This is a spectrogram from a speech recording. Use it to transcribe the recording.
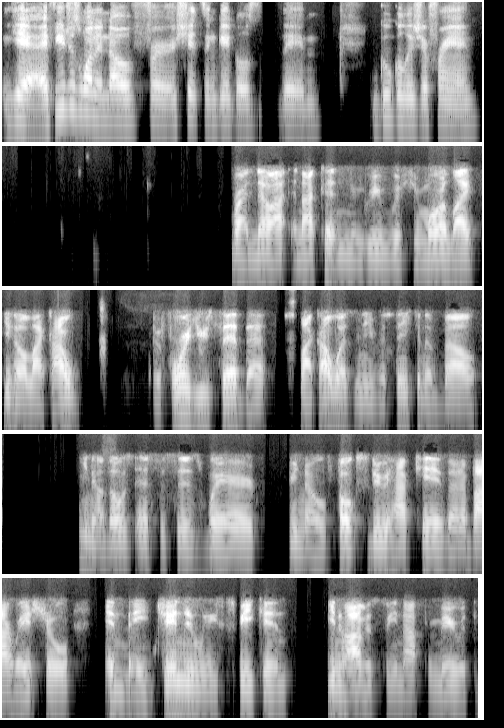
yeah if you just want to know for shits and giggles then google is your friend. Right no I, and i couldn't agree with you more like you know like i before you said that like i wasn't even thinking about you know those instances where you know folks do have kids that are biracial and they genuinely speaking you know obviously not familiar with the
